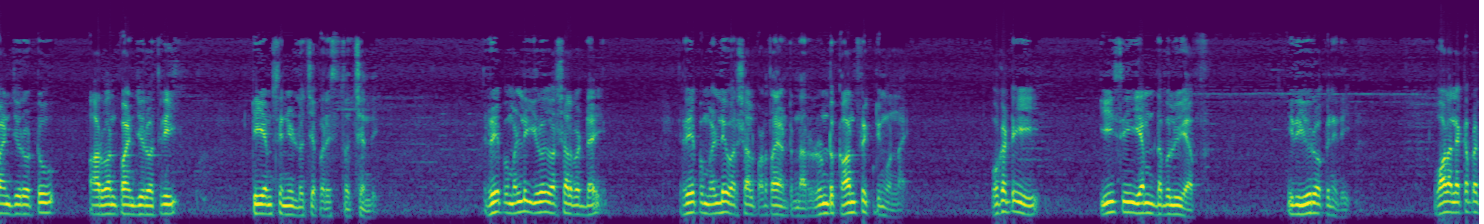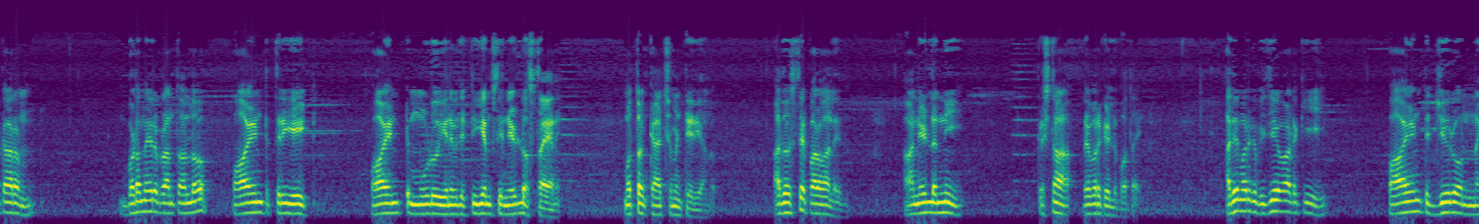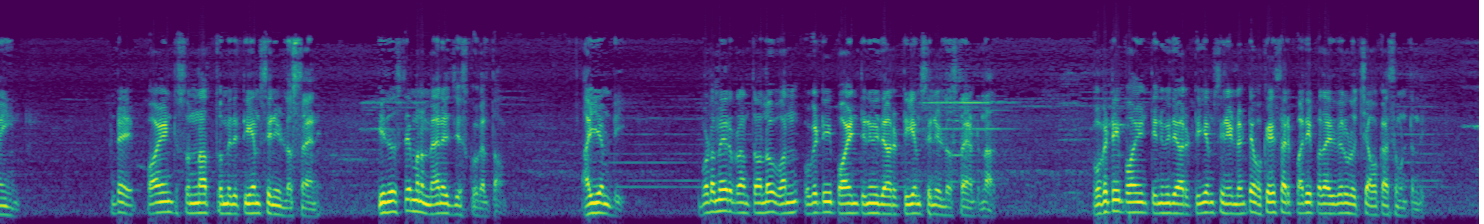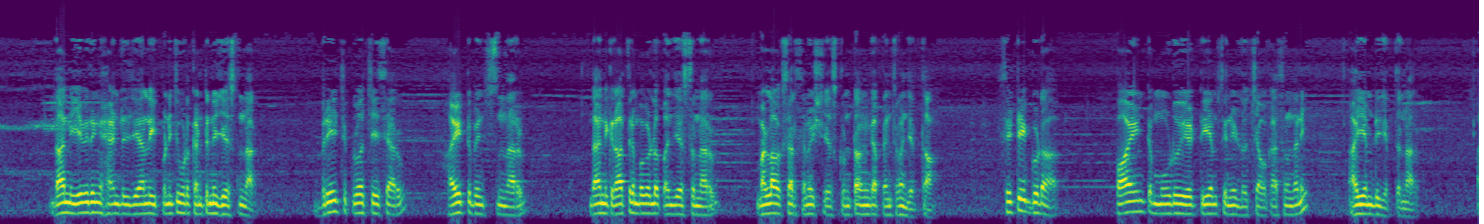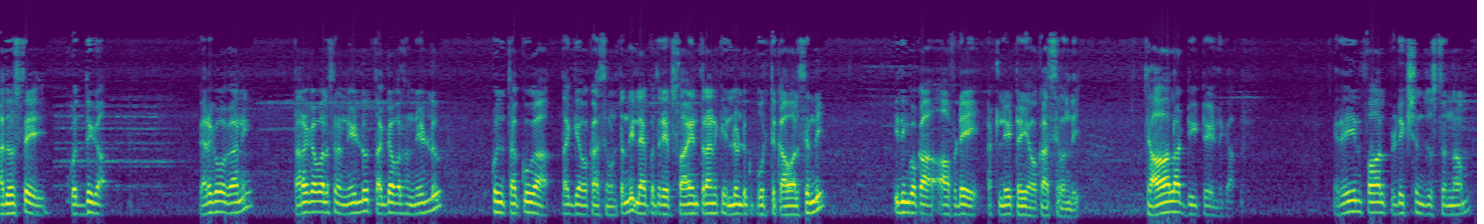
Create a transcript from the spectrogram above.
Point zero two or one point zero three TMC నీళ్ళు వచ్చే పరిస్థితి వచ్చింది. రేపు మళ్ళీ ఈరోజు వర్షాలు పడ్డాయి. రేపు మళ్ళీ వర్షాలు పడతాయంటున్నారు రెండు కాన్ఫ్లిక్టింగ్ ఉన్నాయి. ఒకటి ఈసీఎండబ్ల్యూఎఫ్ ఇది యూరోపియన్ ఇది వాళ్ళ లెక్క ప్రకారం బుడమేరు ప్రాంతంలో పాయింట్ త్రీ ఎయిట్ పాయింట్ మూడు ఎనిమిది టీఎంసీ నీళ్ళు వస్తాయని. మొత్తం క్యాచ్మెంట్ ఏరియాలో. అది వస్తే పర్వాలేదు. ఆ నీళ్ళన్నీ కృష్ణా రివర్కి వెళ్ళిపోతాయి. అదే మరికి విజయవాడకి పాయింట్ జీరో నైన్. అంటే పాయింట్ సున్నా తొమ్మిది టీఎంసీ నీళ్ళు వస్తాయని. ఇది వస్తే మనం మేనేజ్ చేసుకోగలుగుతాం. ఐఎండి. బుడమేరు ప్రాంతంలో వన్ ఒకటి పాయింట్ ఎనిమిది ఆరు టీఎంసీ నీళ్ళు వస్తాయంటున్నారు. ఒకటి పాయింట్ ఎనిమిది ఆరు టీఎంసీ నీళ్ళు అంటే ఒకేసారి పది పదహైదు వేలు కూడా వచ్చే అవకాశం ఉంటుంది. దాన్ని ఏ విధంగా హ్యాండిల్ చేయాలో ఇప్పటి నుంచి కూడా కంటిన్యూ చేస్తున్నారు. బ్రీచ్ క్లోజ్ చేశారు హైట్ పెంచుతున్నారు దానికి రాత్రి రాత్రింబగుళ్ళు పనిచేస్తున్నారు. మళ్ళా ఒకసారి సమీక్ష చేసుకుంటాం ఇంకా పెంచమని చెప్తాం. సిటీకి కూడా పాయింట్ మూడు ఏడు టీఎంసీ నీళ్ళు వచ్చే అవకాశం ఉందని ఐఎండీ చెప్తున్నారు. అది వస్తే కొద్దిగా పెరగవు కానీ తరగవలసిన నీళ్ళు తగ్గవలసిన నీళ్ళు కొంచెం తక్కువగా తగ్గే అవకాశం ఉంటుంది. లేకపోతే రేపు సాయంత్రానికి ఎల్లుండికి పూర్తి కావాల్సింది. ఇది ఇంకొక హాఫ్ డే అట్లా లేట్ అయ్యే అవకాశం ఉంది. చాలా డీటెయిల్డ్గా రెయిన్ఫాల్ ప్రిడిక్షన్ చూస్తున్నాం.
